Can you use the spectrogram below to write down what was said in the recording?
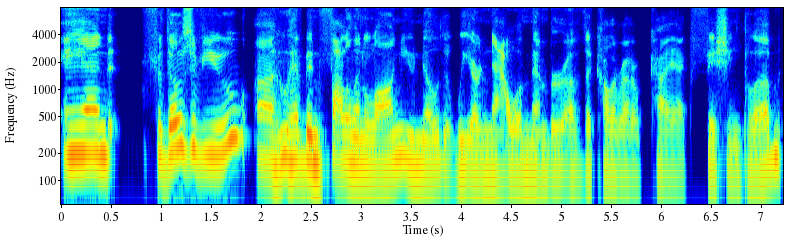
And for those of you uh, who have been following along, you know that we are now a member of the Colorado Kayak Fishing Club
